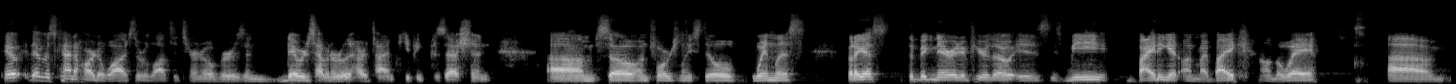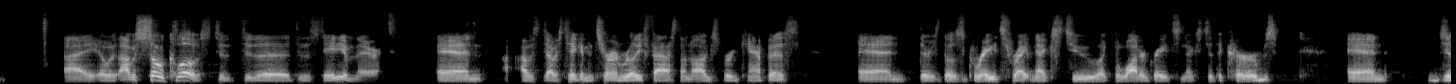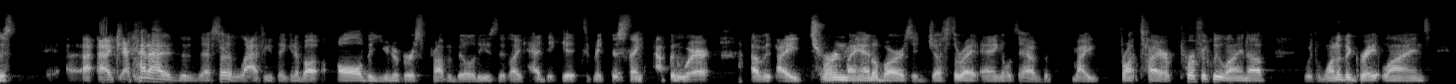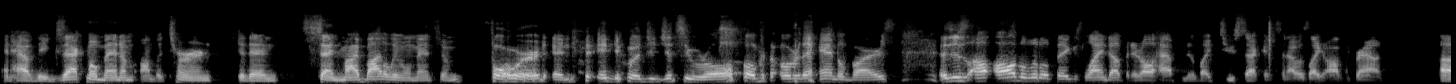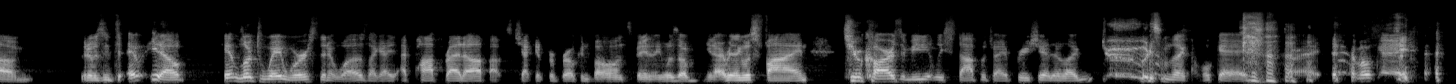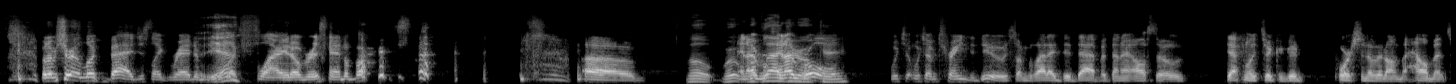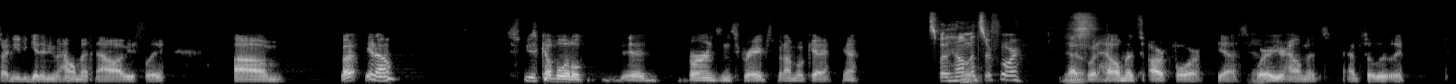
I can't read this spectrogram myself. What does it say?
it, it was kind of hard to watch. There were lots of turnovers, and they were just having a really hard time keeping possession. Um, so unfortunately, still winless. But I guess the big narrative here, though, is is me biting it on my bike on the way. Um, I was I was so close to to the to the stadium there, and I was I was taking a turn really fast on Augsburg campus, and there's those grates right next to like the water grates next to the curbs, and just I, I, kind of had I started laughing thinking about all the universe probabilities that like had to hit to make this thing happen. Where I would I turned my handlebars at just the right angle to have the, my front tire perfectly line up with one of the great lines and have the exact momentum on the turn to then send my bodily momentum forward and into a jujitsu roll over over the handlebars. It's just all, all the little things lined up, and it all happened in like two seconds, and I was like on the ground. Um, but it was, it, you know, it looked way worse than it was. Like I, I popped right up. I was checking for broken bones. If anything was, you know, everything was fine. Two cars immediately stopped, which I appreciate. They're like, dude, I'm like, okay, all right, I'm okay. but I'm sure it looked bad, just like random dudes Yeah. like flying over his handlebars. um, Well, we're, And we're I- glad and I you're rolled. okay. which which I'm trained to do. So I'm glad I did that. But then I also definitely took a good portion of it on the helmet. So I need to get a new helmet now, obviously. Um, but you know, just, just a couple little uh, burns and scrapes, but I'm okay. Yeah, That's what helmets are for. that's Yep. what helmets are for. Yes, Yep. wear your helmets. Absolutely.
